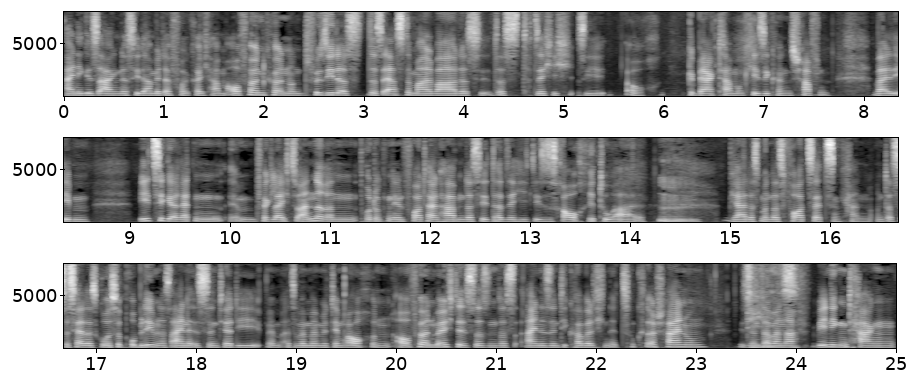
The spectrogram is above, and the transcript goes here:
einige sagen, dass sie damit erfolgreich haben aufhören können und für sie das das erste Mal war, dass, dass tatsächlich sie auch gemerkt haben, okay, sie können es schaffen, weil eben E-Zigaretten im Vergleich zu anderen Produkten den Vorteil haben, dass sie tatsächlich dieses Rauchritual, Mhm. Ja, dass man das fortsetzen kann. Und das ist ja das große Problem. Das eine ist, sind ja die, also wenn man mit dem Rauchen aufhören möchte, ist das, das eine sind die körperlichen Entzugserscheinungen. Die sind Die aber ist- nach wenigen Tagen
